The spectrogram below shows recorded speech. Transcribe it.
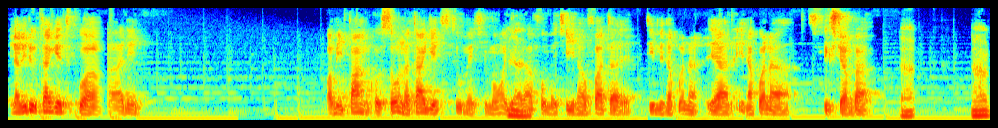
inabidi utarget kwa nini kwa mipango. So una target tu mechi moja Yeah. alafu mechi inayofuata timu inakuwa na ya- inakuwa na fixture mbaya. Na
